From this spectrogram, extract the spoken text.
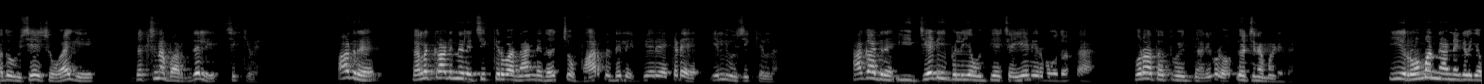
ಅದು ವಿಶೇಷವಾಗಿ ದಕ್ಷಿಣ ಭಾರತದಲ್ಲಿ ಸಿಕ್ಕಿವೆ. ಆದರೆ ತಲಕಾಡಿನಲ್ಲಿ ಸಿಕ್ಕಿರುವ ನಾಣ್ಯದ ಅಚ್ಚು ಭಾರತದಲ್ಲಿ ಬೇರೆ ಕಡೆ ಎಲ್ಲಿಯೂ ಸಿಕ್ಕಿಲ್ಲ. ಹಾಗಾದ್ರೆ ಈ ಜೇಡಿ ಬೆಲೆಯ ಉದ್ದೇಶ ಏನಿರಬಹುದು ಅಂತ ಪುರಾತತ್ವ ವಿಜ್ಞಾನಿಗಳು ಯೋಚನೆ ಮಾಡಿದ್ದಾರೆ. ಈ ರೋಮನ್ ನಾಣ್ಯಗಳಿಗೆ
